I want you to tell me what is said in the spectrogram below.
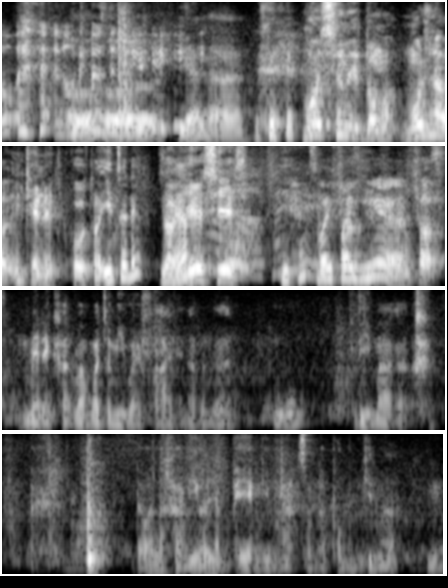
Oh, and I'll go to the oh, TV. yeah. Мой сын дома. Можно интернет? Код. Oh, internet? You Да, have? есть, есть. He has Wi-Fi here. Сейчас. ไม่ได้คาดหวังว่าจะมี Wi-Fi เลยนะเพื่อนๆโอ้โหดีมากอะ แต่ว่าราคานี้ก็ยังแพงอยู่นะสำหรับผมผมคิดว่า อืม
